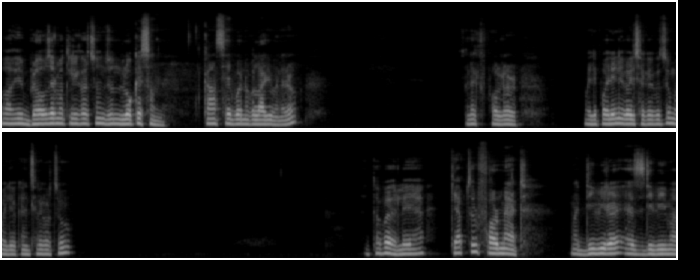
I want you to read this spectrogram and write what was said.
अब हामी ब्राउजरमा क्लिक गर्छौँ जुन लोकेसन कहाँ सेभ गर्नको लागि भनेर। सेलेक्ट फोल्डर मैले पहिले नै गरिसकेको छु मैले यो क्यान्सल गर्छु। तपाईँहरूले यहाँ क्याप्चर फर्मेटमा डिबी र एचडिबीमा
